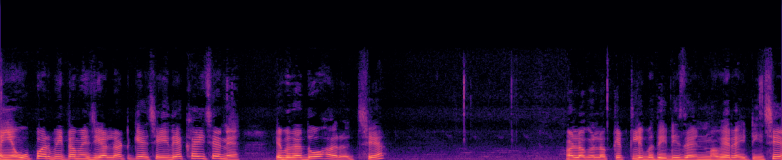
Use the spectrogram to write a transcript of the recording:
અહીંયા ઉપર બી તમે જે આ લટકે છે એ દેખાય છે ને એ બધા દોહર જ છે. અલગ અલગ કેટલી બધી ડિઝાઇનમાં વેરાયટી છે?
